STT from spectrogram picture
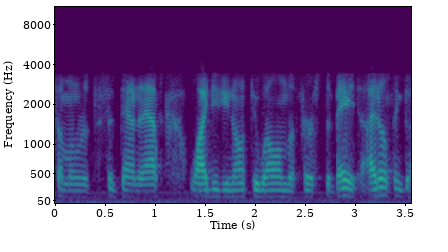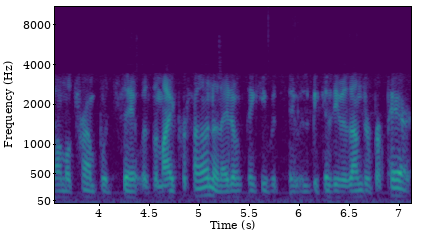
someone was to sit down and ask, why did you not do well in the first debate? I don't think Donald Trump would say it was the microphone, and I don't think he would say it was because he was underprepared.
